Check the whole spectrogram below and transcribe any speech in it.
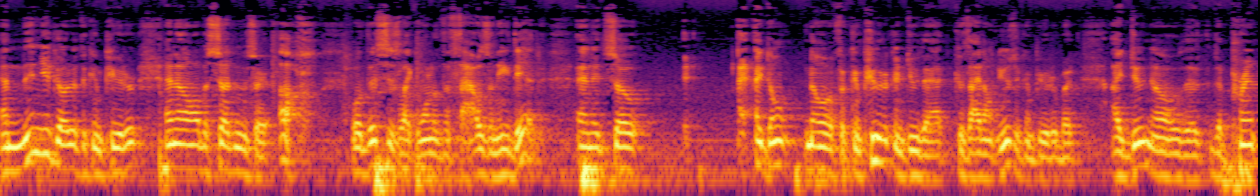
and then you go to the computer, and then all of a sudden you say, oh, well, this is like one of the thousand he did, and it's so. I, I don't know if a computer can do that because I don't use a computer, but I do know that the print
